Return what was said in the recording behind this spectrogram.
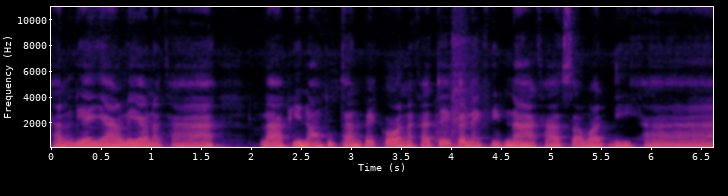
ขันเรือยาวแล้วนะคะ ลาพี่น้องทุกท่านไปก่อนนะคะ เจอกันในคลิปหน้าค่ะ สวัสดีค่ะ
